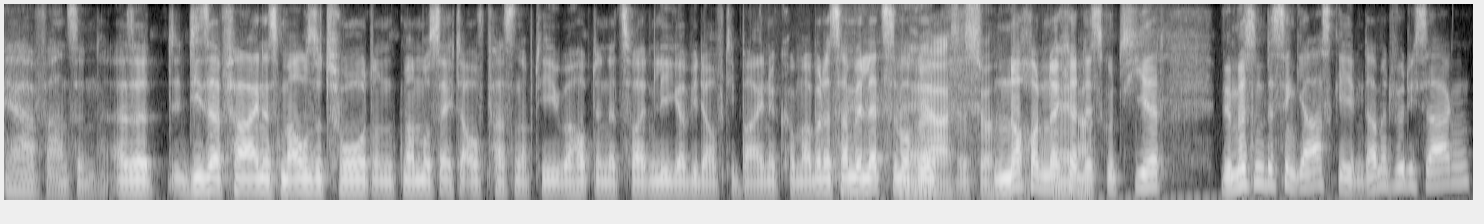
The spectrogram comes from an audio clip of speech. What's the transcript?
Ja, Wahnsinn. Also dieser Verein ist mausetot und man muss echt aufpassen, ob die überhaupt in der zweiten Liga wieder auf die Beine kommen. Aber das haben wir letzte Woche ja, so. noch und nöcher ja. diskutiert. Wir müssen ein bisschen Gas geben. Damit würde ich sagen.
